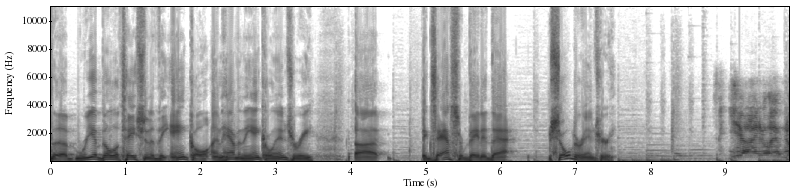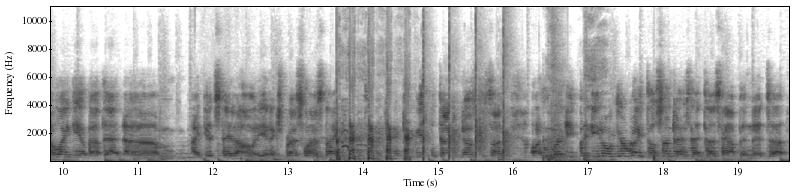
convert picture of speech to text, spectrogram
the rehabilitation of the ankle and having the ankle injury uh, exacerbated that shoulder injury? Yeah, I, don't, I have no idea about that. Um, I did stay at a Holiday Inn Express last night. I can't give you the diagnosis on on what, but you know, you're right though. Sometimes that does happen. That uh,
